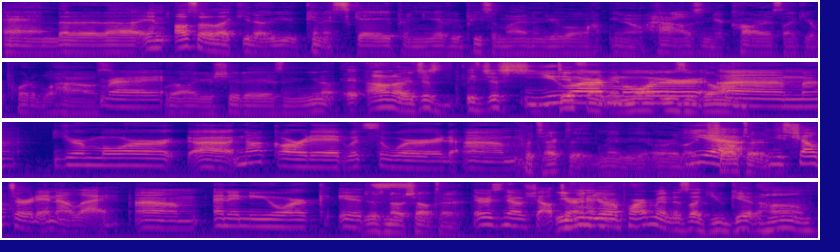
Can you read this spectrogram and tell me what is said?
and da da da. da. And also, like you know, you can escape and you have your peace of mind and your little, you know, house and your car is like your portable house, Right. Where all your shit is, and you know, it, I don't know. It's just, it's just you different are and more, more, easygoing, um you're more uh not guarded what's the word um protected, maybe, or like yeah sheltered. you sheltered in la um and in new york it's There's no shelter. there's no shelter Even and, your apartment is like you get home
